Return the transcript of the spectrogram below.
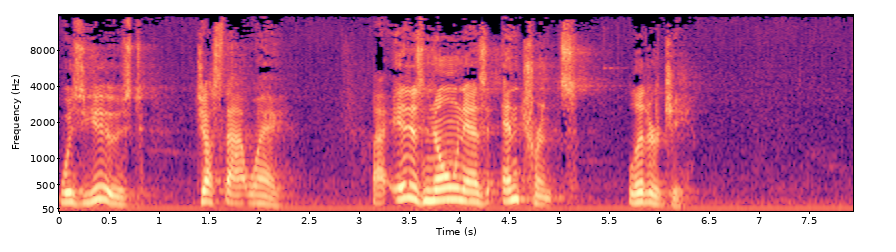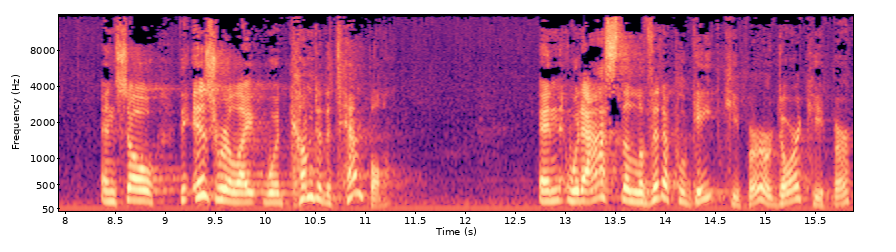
was used just that way. Uh, it is known as entrance liturgy. And so the Israelite would come to the temple and would ask the Levitical gatekeeper or doorkeeper,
